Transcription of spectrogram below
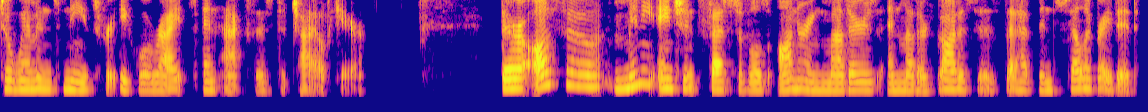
to women's needs for equal rights and access to childcare. There are also many ancient festivals honoring mothers and mother goddesses that have been celebrated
